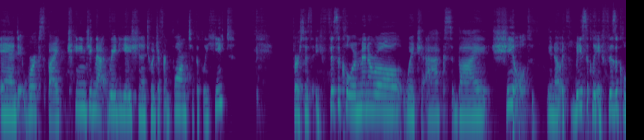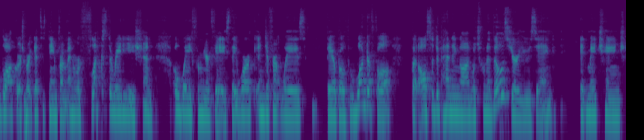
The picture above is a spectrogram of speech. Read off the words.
and it works by changing that radiation into a different form, typically heat versus a physical or mineral, which acts by shield. You know, it's basically a physical blocker is where it gets its name from and reflects the radiation away from your face. They work in different ways. They are both wonderful, but also depending on which one of those you're using, it may change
